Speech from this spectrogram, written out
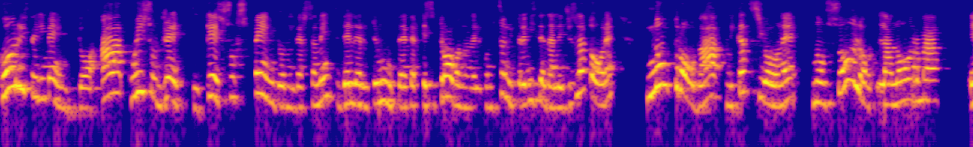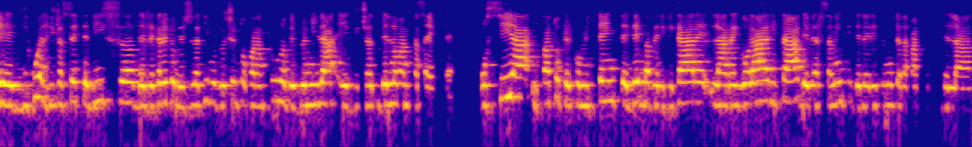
con riferimento a quei soggetti che sospendono i versamenti delle ritenute perché si trovano nelle condizioni previste dal legislatore, non trova applicazione non solo la norma eh, di cui al 17 bis del decreto legislativo 241 del, 2010, del 97, ossia il fatto che il committente debba verificare la regolarità dei versamenti delle ritenute da parte della,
